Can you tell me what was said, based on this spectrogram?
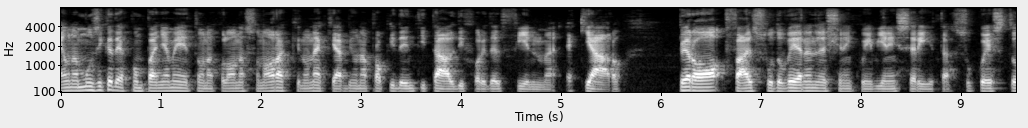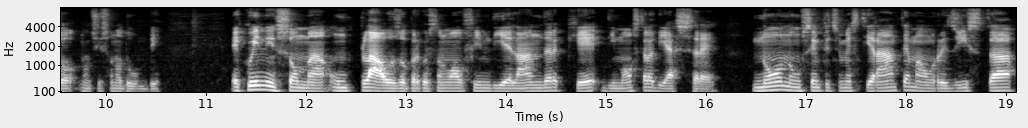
è una musica di accompagnamento, una colonna sonora che non è che abbia una propria identità al di fuori del film, è chiaro, però fa il suo dovere nelle scene in cui viene inserita, su questo non ci sono dubbi. E quindi, insomma, un plauso per questo nuovo film di Elander che dimostra di essere non un semplice mestierante, ma un regista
